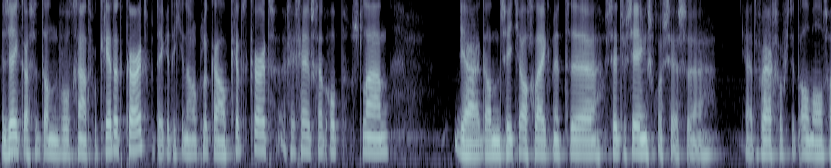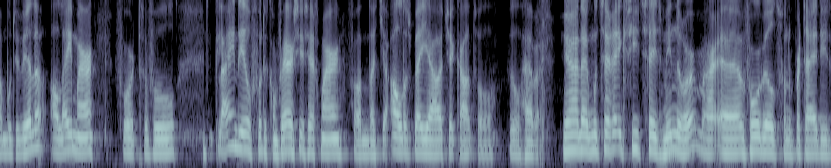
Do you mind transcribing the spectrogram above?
En zeker als het dan bijvoorbeeld gaat voor creditcard, betekent dat je dan ook lokaal creditcardgegevens gaat opslaan. Ja, dan zit je al gelijk met eh certificeringsprocessen Ja, de vraag is of je dat allemaal zou moeten willen. Alleen maar voor het gevoel, een klein deel voor de conversie, zeg maar, van dat je alles bij jouw checkout wil, wil hebben. Ja, nou, ik moet zeggen, ik zie het steeds minder hoor. Maar eh, een voorbeeld van een partij die,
